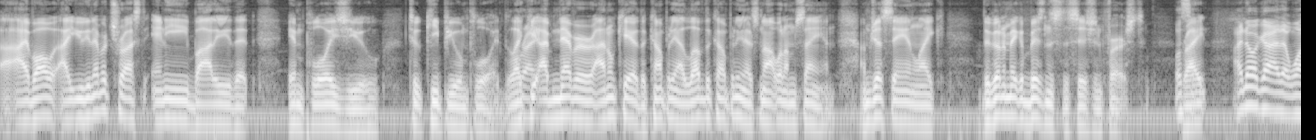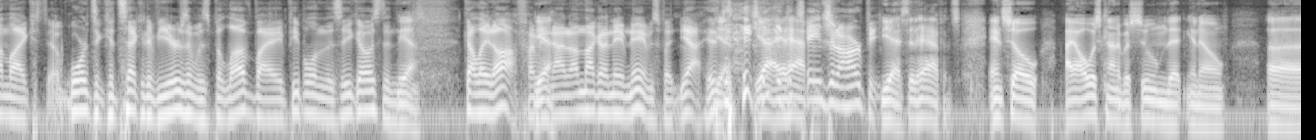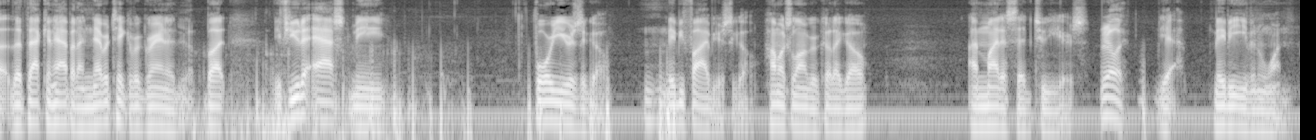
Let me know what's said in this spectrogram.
I've all. I, you can never trust anybody that employs you to keep you employed. Like Right. I've never. I don't care the company. I love the company. That's not what I'm saying. I'm just saying like they're going to make a business decision first, Listen, right? I know a guy that won like awards in consecutive years and was beloved by people in the seacoast and Yeah. got laid off. I mean, Yeah. I, I'm not going to name names, but yeah, it, Yeah. it, Yeah, it can happens. change in a heartbeat. Yes, it happens. And so I always kind of assume that you know uh, that that can happen. I never take it for granted. But if you'd have asked me four years ago, Mm-hmm. maybe five years ago, how much longer could I go? I might have said two years. Really. Yeah, maybe even one.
